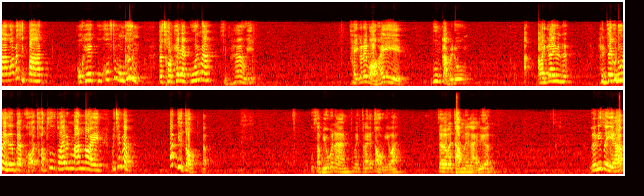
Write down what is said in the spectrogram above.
มาร้อยแปดสิบบาท โอเค กูครบชั่วโมงครึ่ง แต่ช็อตใครแบกกูให้มาสิบห้าวิ ใครก็ได้บอกให้ พุ่มกลับไปดูอะอะไรก็ได้เป็นเห็นใจคนดูหน่อยคือ แบบขอช็อตสู้ตัวให้มันมันหน่อย ไม่ใช่แบบแป๊บเดียวจบแบบ อุตส่าห์บิวมานานทำไมตัวไหนก็จอกอย่างงี้วะ เจอประจำเลยหลายเรื่อง เรื่องที่สี่ครับ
